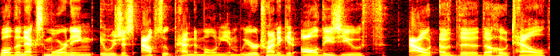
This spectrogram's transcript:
Well, the next morning it was just absolute pandemonium. We were trying to get all these youth out of the the hotel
